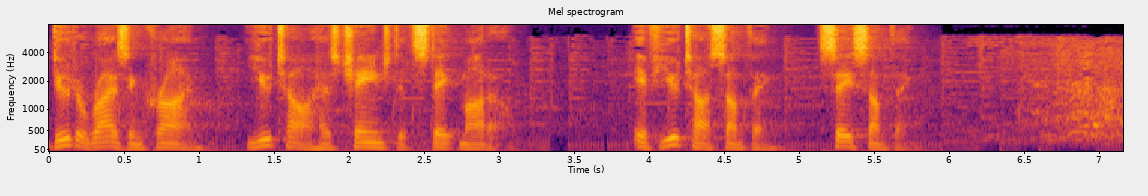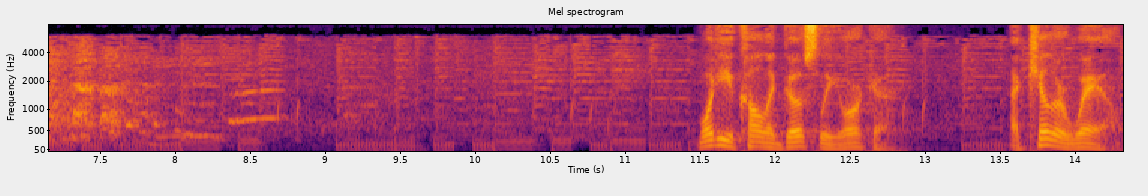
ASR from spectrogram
Due to rising crime, Utah has changed its state motto. If Utah something, say something. What do you call a ghostly orca? A killer whale.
